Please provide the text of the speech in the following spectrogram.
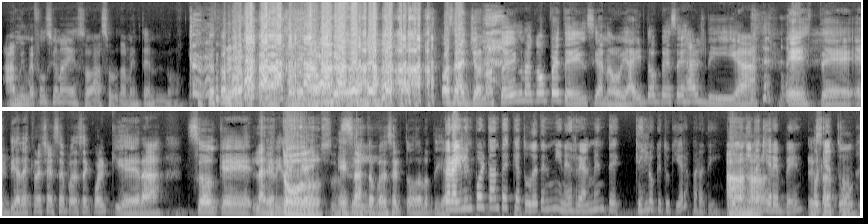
¿A mí me funciona eso? Absolutamente no. o sea, yo no estoy en una competencia, no voy a ir dos veces al día. Este, el día de escracharse puede ser cualquiera. So que la Es realidad todos. es que, exacto, Sí. puede ser todos los días. Pero ahí lo importante es que tú determines realmente qué es lo que tú quieres para ti. Cómo tú te quieres ver. Porque Exacto. tú,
